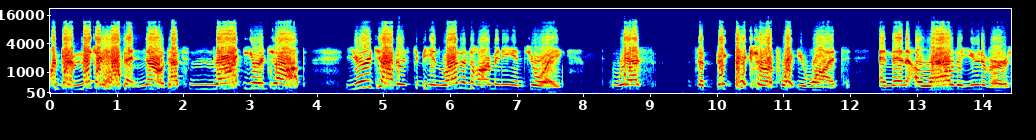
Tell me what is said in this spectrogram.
I'm going to make it happen. No, that's not your job. Your job is to be in love and harmony and joy with the big picture of what you want, and then allow the universe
